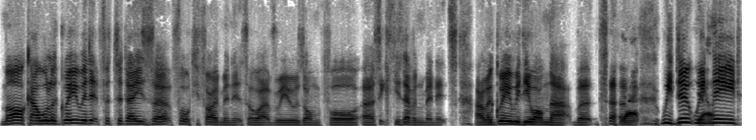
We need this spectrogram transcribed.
Mark, I will agree with it for today's uh, 45 minutes or whatever he was on for uh, 67 minutes. I'll agree with you on that. But um, yeah. we do, we yeah. need,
